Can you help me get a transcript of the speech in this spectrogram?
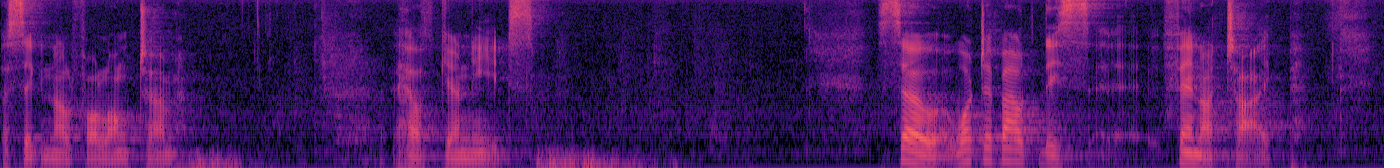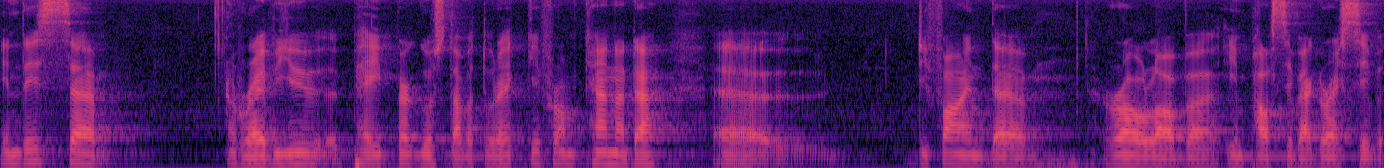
a signal for long-term healthcare needs. So what about this phenotype? In this uh, review paper, Gustavo Turecki from Canada uh, defined the role of uh, impulsive aggressive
